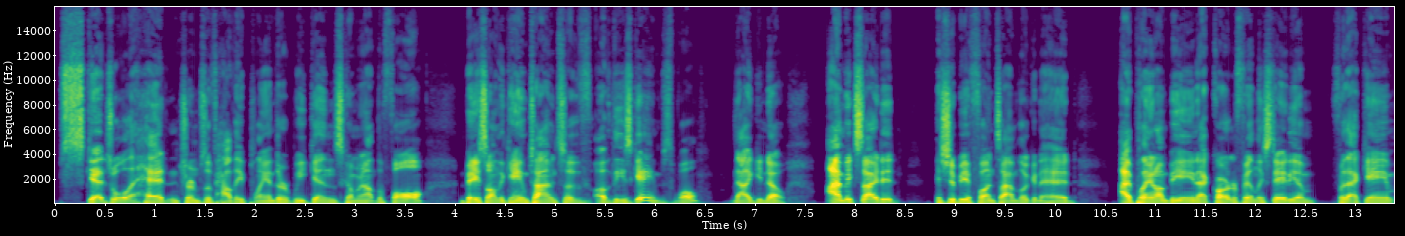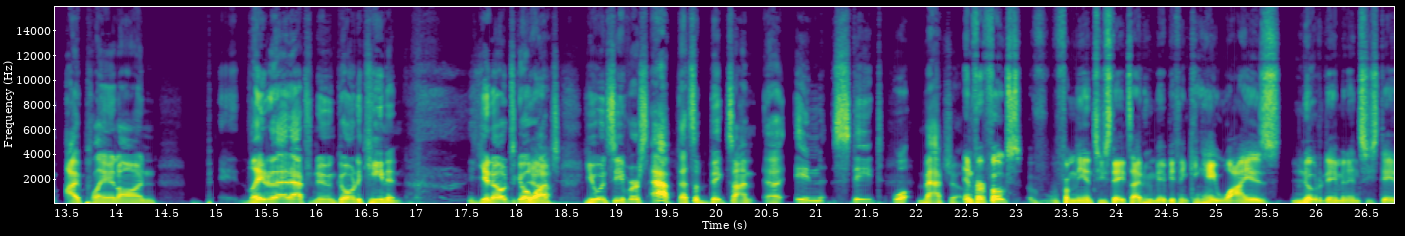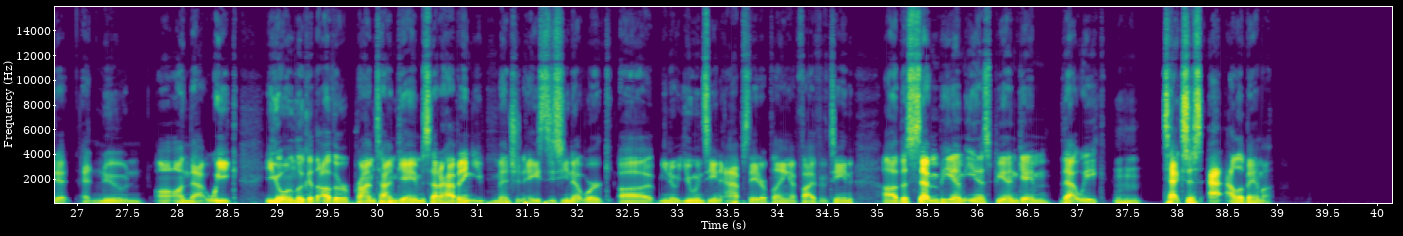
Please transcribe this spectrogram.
schedule ahead in terms of how they plan their weekends coming out in the fall based on the game times of, of these games. Well, now you know. I'm excited. It should be a fun time looking ahead. I plan on being at Carter Finley Stadium for that game. I plan on later that afternoon going to Kenan. You know, to go Yeah. watch UNC versus App. That's a big time uh, in-state Well, matchup. And for folks from the NC State side who may be thinking, hey, why is Notre Dame and NC State at, at noon on, on that week? You go and look at the other primetime games that are happening. You mentioned ACC Network, uh, you know, UNC and App State are playing at 5.15. Uh, the 7 p.m. ESPN game that week, Mhm. Texas at Alabama.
